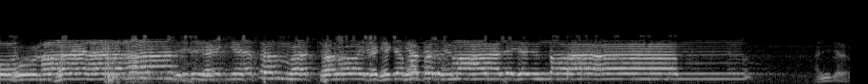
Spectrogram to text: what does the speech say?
ऊर्ध्वानाम् दिशियज्ञसंवत्सरो அஞ்சரை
